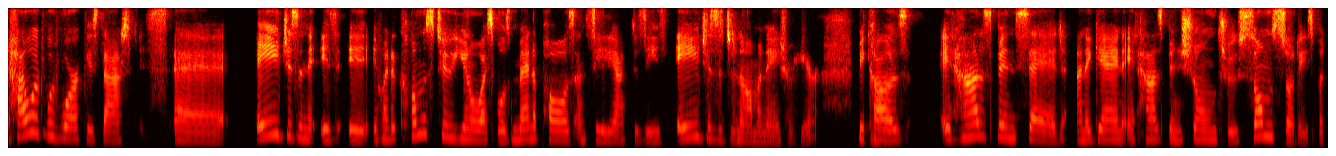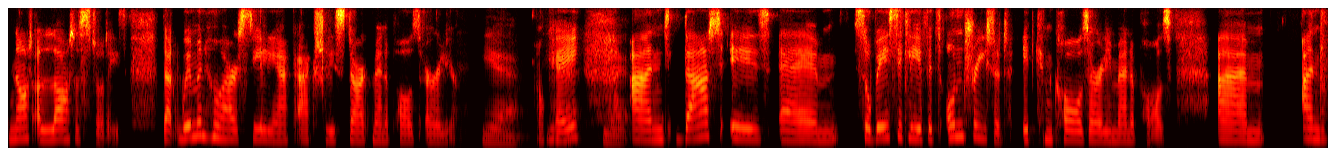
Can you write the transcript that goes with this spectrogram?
how it would work is that uh, age is, an, is, is when it comes to you know I suppose menopause and celiac disease, age is a denominator here because. Mm. It has been said, and again, it has been shown through some studies, but not a lot of studies, that women who are celiac actually start menopause earlier. Yeah. Okay. Yeah. yeah. And that is um, so basically, if it's untreated, it can cause early menopause. Um, and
